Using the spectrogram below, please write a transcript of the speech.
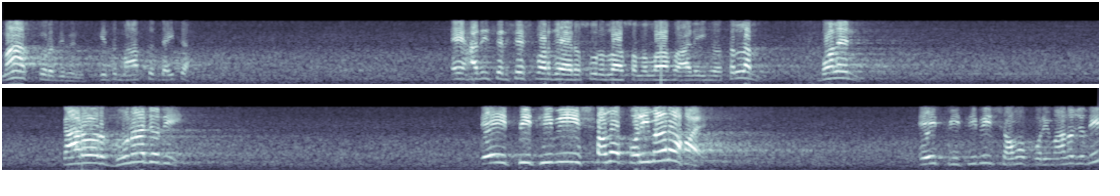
মাফ করে দিবেন। কিন্তু মাফ তো এই হাদিসের শেষ পর্যায়ে রসুল্লাহ সাল আলী সাল্লাম বলেন, কারোর গুণা যদি এই পৃথিবী সম পরিমাণও হয় এই পৃথিবীর সম পরিমাণও যদি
